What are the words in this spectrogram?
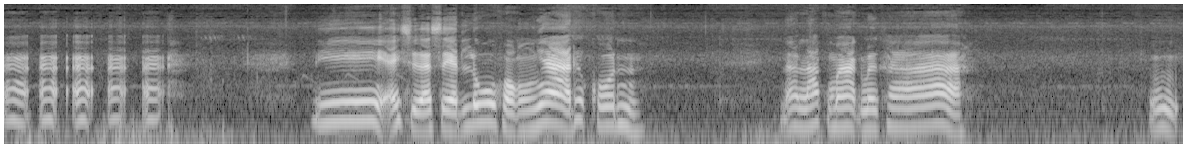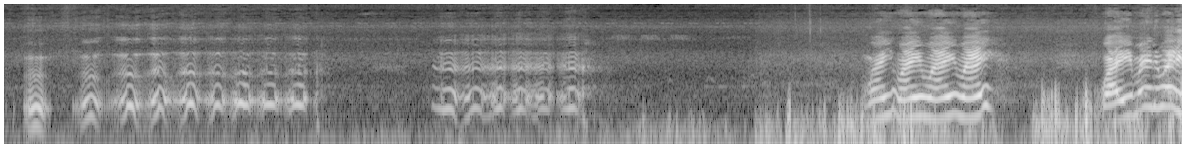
อ่าอ่าอ่าอ่าอ่า นี่ไอเสือเศษลูกของย่าทุกคน น่ารักมากเลยค่ะเออเออเออเออเออเออเออเออเออเออเออไหวไหวไหวไหวไหวไหมด้วย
